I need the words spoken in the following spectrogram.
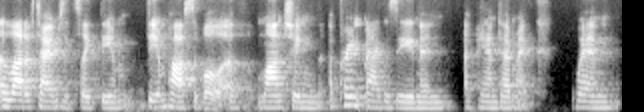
a lot of times it's like the the impossible of launching a print magazine in a pandemic when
